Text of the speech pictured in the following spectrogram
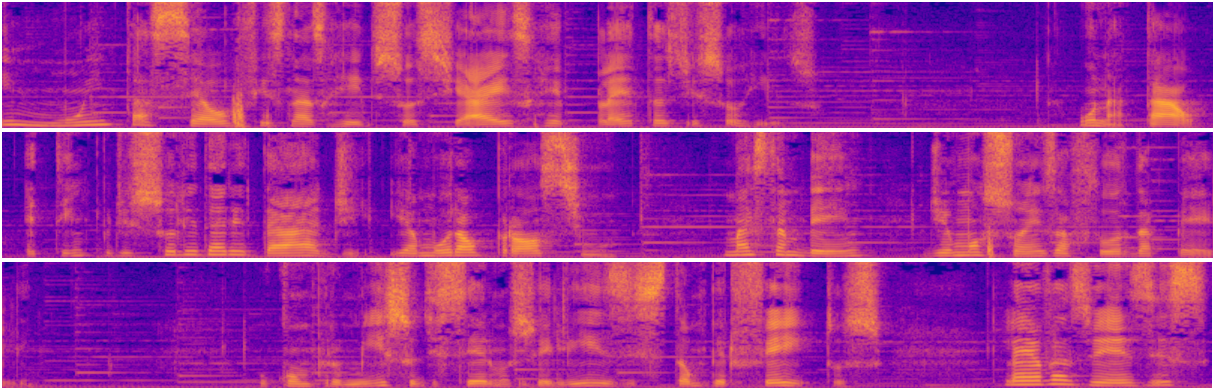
e muitas selfies nas redes sociais repletas de sorriso. O Natal é tempo de solidariedade e amor ao próximo, mas também de emoções à flor da pele. O compromisso de sermos felizes, tão perfeitos, leva às vezes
